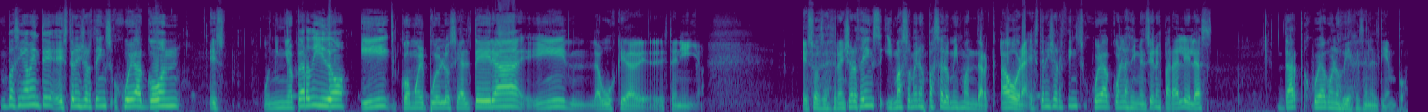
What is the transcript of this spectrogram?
Básicamente, Stranger Things juega con. Es un niño perdido y cómo el pueblo se altera y la búsqueda de, este niño. Eso es Stranger Things y más o menos pasa lo mismo en Dark. Ahora, Stranger Things juega con las dimensiones paralelas. Dark juega con los viajes en el tiempo.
